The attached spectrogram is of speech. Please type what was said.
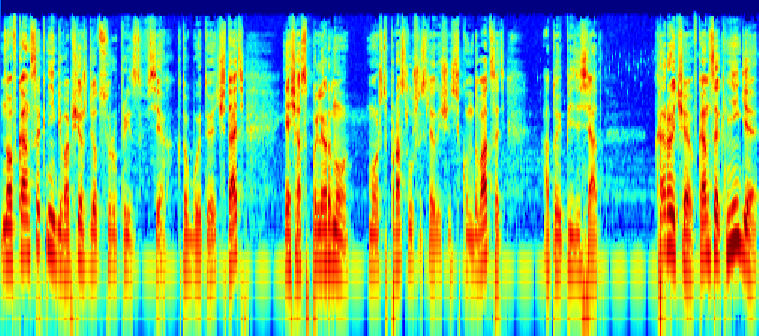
Но в конце книги вообще ждет сюрприз всех, кто будет ее читать. Я сейчас полирну, можете прослушать следующие секунд 20, а то и 50. Короче, в конце книги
